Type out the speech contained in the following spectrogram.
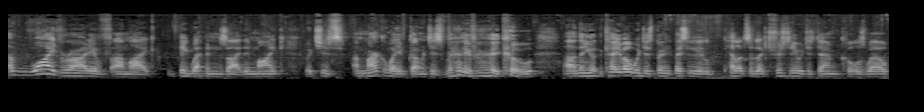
a, wide variety of um, like big weapons like the mic, which is a microwave gun, which is very very cool. And then you got the K-Volt, which is basically little pellets of electricity, which is damn cool as well.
